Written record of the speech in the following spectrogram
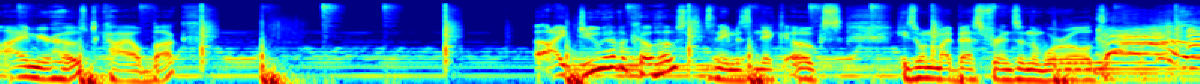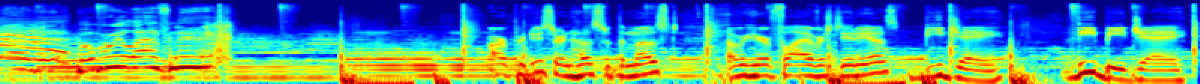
I am your host, Kyle Buck. I do have a co host. His name is Nick Oakes. He's one of my best friends in the world. What were we laughing at? Our producer and host with the most over here at Flyover Studios, BJ, the BJ.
